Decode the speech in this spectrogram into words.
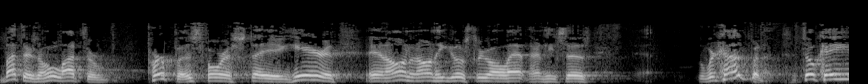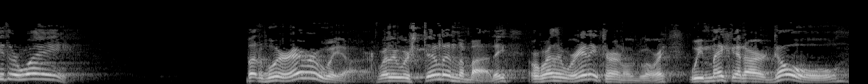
But there's a whole lot of purpose for us staying here and, and on and on. He goes through all that and he says, we're confident. It's okay either way. But wherever we are, whether we're still in the body or whether we're in eternal glory, we make it our goal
